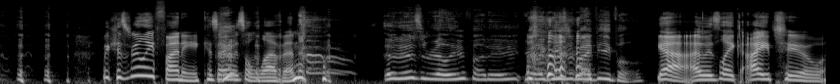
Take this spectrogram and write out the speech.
which is really funny because I was 11. it is really funny You're like these are my people yeah. I was like, I too.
